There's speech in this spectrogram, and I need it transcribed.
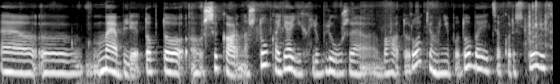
е, е, меблі. Тобто е, шикарна штука. Я їх люблю вже багато років, мені подобається, користуюсь.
